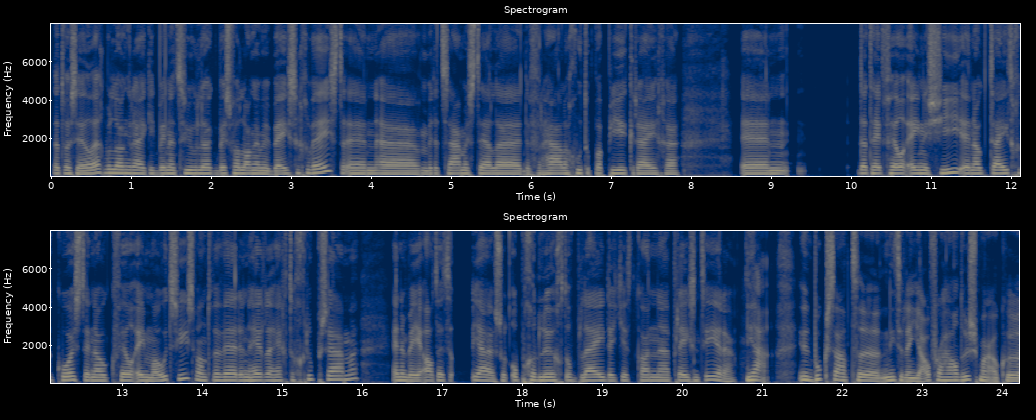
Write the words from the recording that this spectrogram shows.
Dat was heel erg belangrijk. Ik ben natuurlijk best wel lang ermee bezig geweest. En uh, met het samenstellen, de verhalen goed op papier krijgen. En dat heeft veel energie en ook tijd gekost en ook veel emoties. Want we werden een hele hechte groep samen. En dan ben je altijd ja, een soort opgelucht of blij dat je het kan uh, presenteren. Ja, in het boek staat uh, niet alleen jouw verhaal dus, maar ook uh,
